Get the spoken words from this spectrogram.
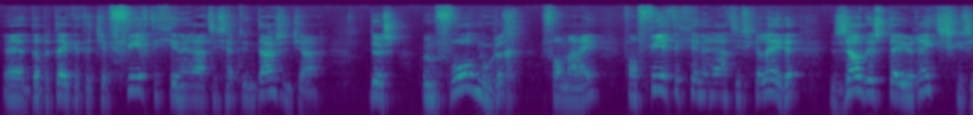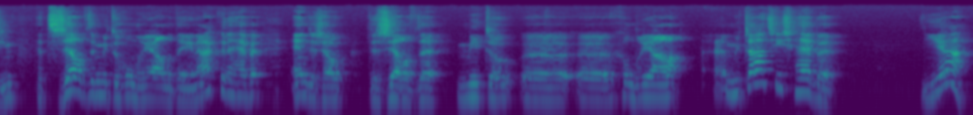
Uh, dat betekent dat je 40 generaties hebt in 1000 jaar. Dus een voormoeder van mij van 40 generaties geleden zou dus theoretisch gezien hetzelfde mitochondriale DNA kunnen hebben en dus ook dezelfde mitochondriale uh, uh, mutaties hebben. Ja,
